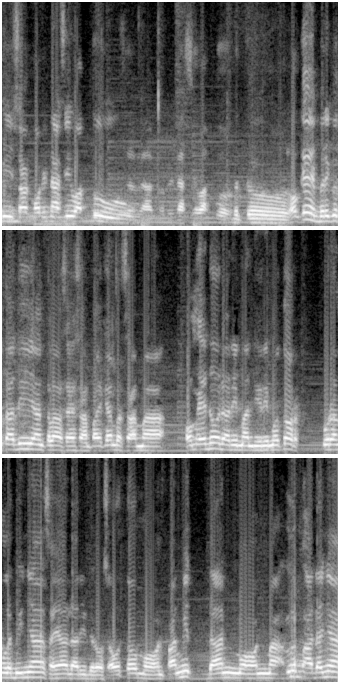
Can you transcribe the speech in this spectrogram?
bisa koordinasi waktu. Sudah koordinasi waktu. Betul. Oke, berikut tadi yang telah saya sampaikan bersama Om Edo dari Mandiri Motor. Kurang lebihnya saya dari Deros Auto mohon pamit dan mohon maklum adanya.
